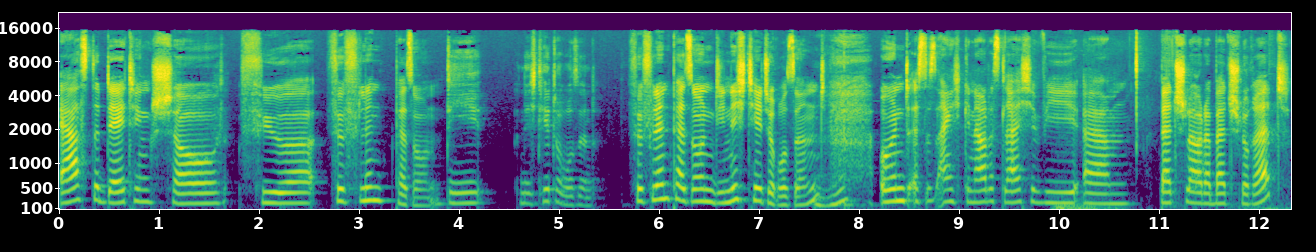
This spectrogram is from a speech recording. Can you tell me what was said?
erste Dating-Show für, für Flint-Personen. Die nicht hetero sind für Flint-Personen, die nicht hetero sind. Mhm. Und es ist eigentlich genau das gleiche wie ähm, Bachelor oder Bachelorette.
